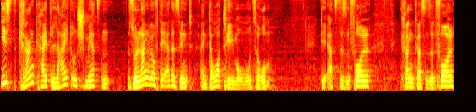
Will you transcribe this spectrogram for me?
ist Krankheit, Leid und Schmerzen, solange wir auf der Erde sind, ein Dauerthema um uns herum. Die Ärzte sind voll, Krankenkassen sind voll,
